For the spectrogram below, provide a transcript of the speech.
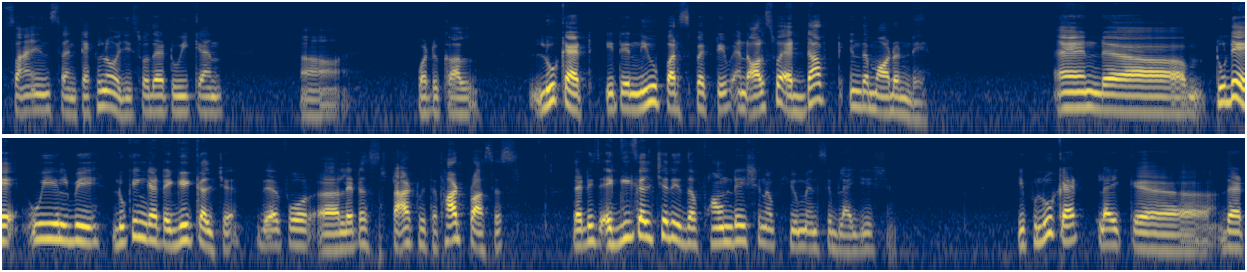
science and technology, so that we can what you call look at it a new perspective and also adopt in the modern day. And uh, today we will be looking at agriculture therefore, uh, let us start with the thought process that is agriculture is the foundation of human civilization. If you look at like uh, that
